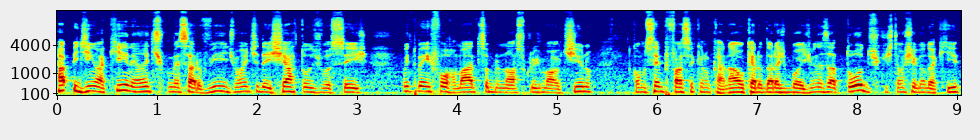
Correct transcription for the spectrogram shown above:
rapidinho aqui, né, antes de começar o vídeo, antes de deixar todos vocês muito bem informados sobre o nosso Cruz Maltino, como sempre faço aqui no canal, quero dar as boas-vindas a todos que estão chegando aqui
